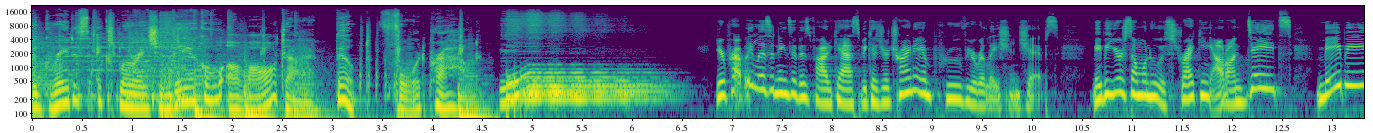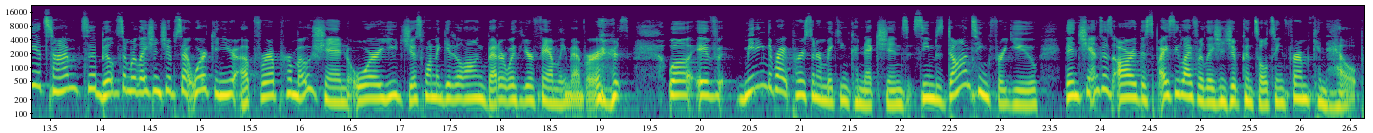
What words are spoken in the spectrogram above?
the greatest exploration vehicle of all time, built Ford proud. You're probably listening to this podcast because you're trying to improve your relationships. Maybe you're someone who is striking out on dates. Maybe it's time to build some relationships at work and you're up for a promotion, or you just want to get along better with your family members. well, if meeting the right person or making connections seems daunting for you, then chances are the Spicy Life relationship consulting firm can help.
